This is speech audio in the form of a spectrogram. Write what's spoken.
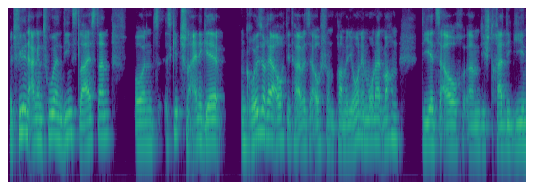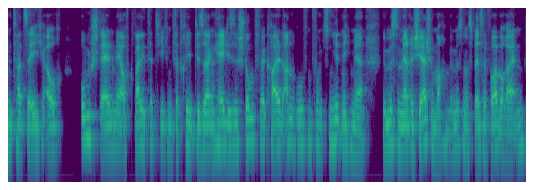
mit vielen Agenturen, Dienstleistern. Und es gibt schon einige größere auch, die teilweise auch schon ein paar Millionen im Monat machen, die jetzt auch ähm, die Strategien tatsächlich auch umstellen, mehr auf qualitativen Vertrieb, die sagen, hey, diese stumpfe kalt anrufen funktioniert nicht mehr. Wir müssen mehr Recherche machen, wir müssen uns besser vorbereiten.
